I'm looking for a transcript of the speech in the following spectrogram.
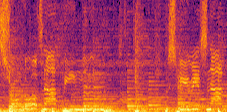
strongholds not be moved, the spirit's not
